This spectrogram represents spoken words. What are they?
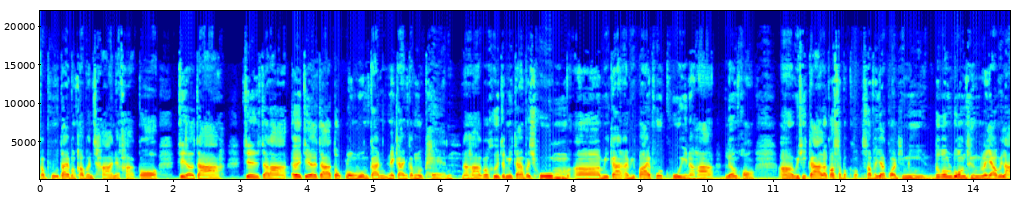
กับผู้ใต้บังคับบัญชาเนี่ยค่ะ ก็เจรจาเจรจาเออเจรจาตกลงร่วมกันในการกำหนดแผนนะคะ ก็คือจะมีการประชุมมีการอภิปรายพูดคุยนะคะ เรื่องของอวิธีการแล้วก็ทรัพยากรที่มีรวมรวมถึงระยะเวลา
